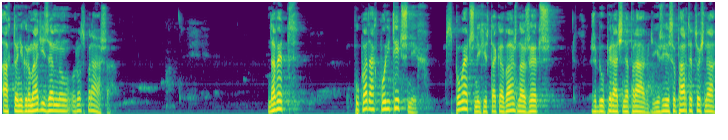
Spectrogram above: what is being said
a kto nie gromadzi ze mną, rozprasza. Nawet w układach politycznych, społecznych jest taka ważna rzecz, żeby opierać na prawdzie. Jeżeli jest oparte coś na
